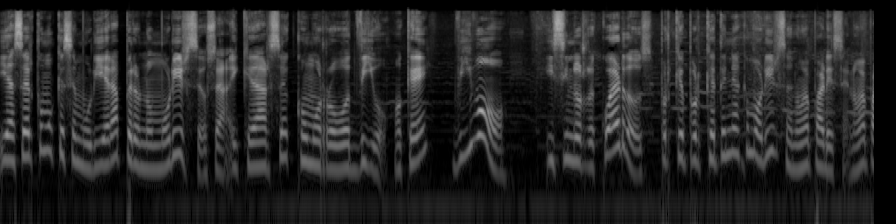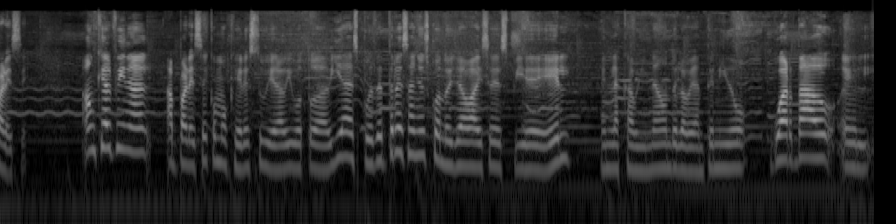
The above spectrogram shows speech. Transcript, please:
y hacer como que se muriera, pero no morirse, o sea, y quedarse como robot vivo, ¿ok? Vivo y sin los recuerdos, porque ¿por qué tenía que morirse? No me parece, no me parece. Aunque al final aparece como que él estuviera vivo todavía después de tres años cuando ella va y se despide de él en la cabina donde lo habían tenido guardado el,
